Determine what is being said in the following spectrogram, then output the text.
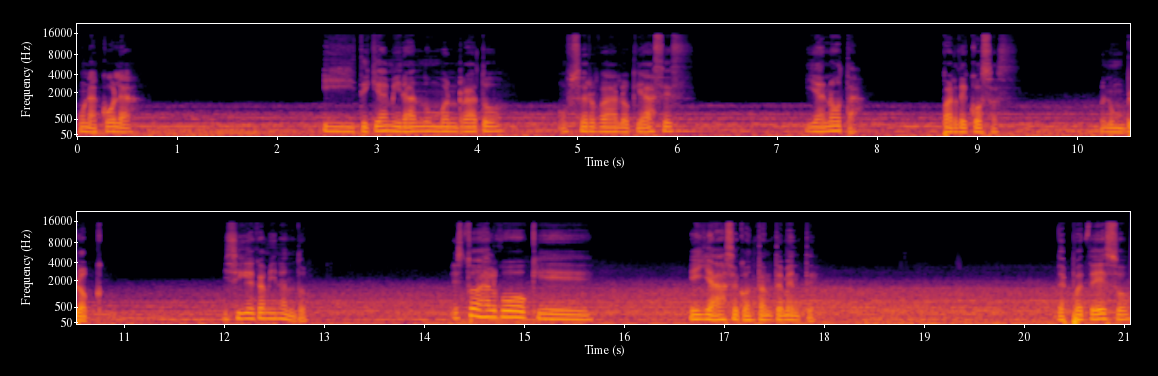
una cola, y te queda mirando un buen rato, observa lo que haces y anota un par de cosas en un blog. Y sigue caminando. Esto es algo que ella hace constantemente. Después de eso,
